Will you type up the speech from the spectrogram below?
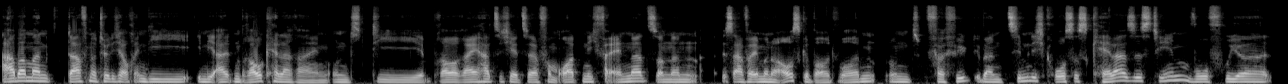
Aber man darf natürlich auch in die, in die alten Braukeller rein. Und die Brauerei hat sich jetzt ja vom Ort nicht verändert, sondern ist einfach immer nur ausgebaut worden und verfügt über ein ziemlich großes Kellersystem, wo früher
